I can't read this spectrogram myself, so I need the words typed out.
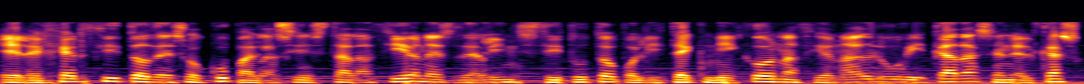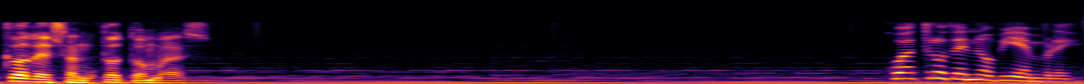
El ejército desocupa las instalaciones del Instituto Politécnico Nacional ubicadas en el casco de Santo Tomás. 4 de noviembre.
